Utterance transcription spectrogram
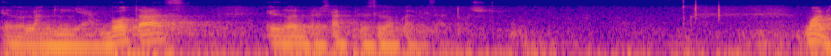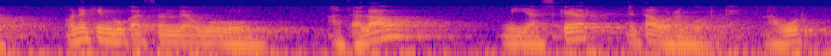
edo langileak botaz, edo enpresak deslokalizatuz. Bueno, honekin bukatzen dugu atalau, mila esker eta horrengo arte. Agur.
